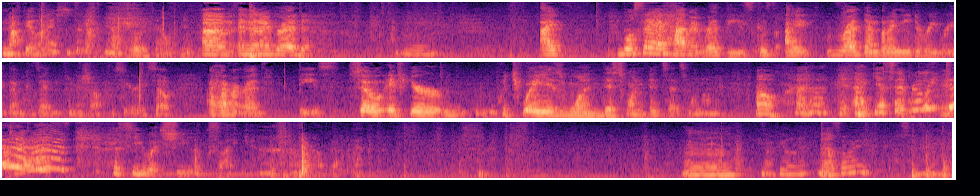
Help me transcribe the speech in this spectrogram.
Not feeling it. Not really feeling it. Um, and then I've read. mm, I will say I haven't read these because I read them, but I need to reread them because I didn't finish off the series. So I haven't read these. So if you're, which way is one? This one? It says one on it. Oh, I guess it really It does. Let's see what she looks like. I don't know about that. Mm, Not feeling it. No. That's alright. That's alright.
